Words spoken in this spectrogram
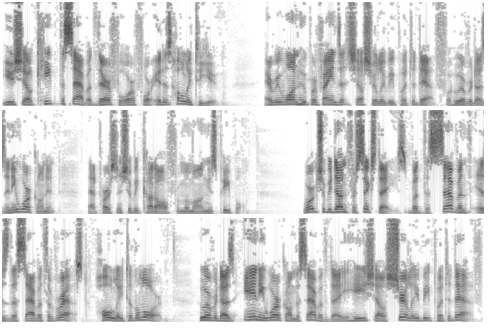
You shall keep the Sabbath, therefore, for it is holy to you. Every one who profanes it shall surely be put to death. For whoever does any work on it, that person shall be cut off from among his people. Work shall be done for six days, but the seventh is the Sabbath of rest, holy to the Lord. Whoever does any work on the Sabbath day, he shall surely be put to death.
